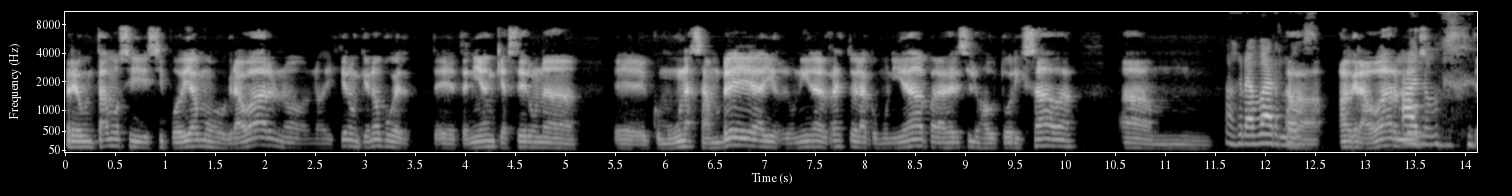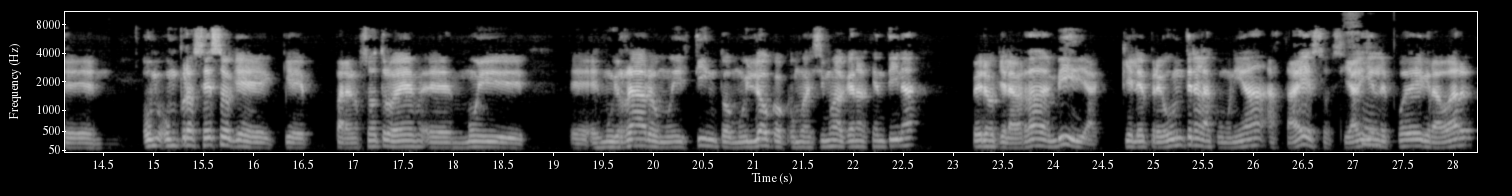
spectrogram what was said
preguntamos si, podíamos grabar, nos dijeron que no porque eh, tenían que hacer una eh, como una asamblea y reunir al resto de la comunidad para ver si los autorizaba a, a grabarlos. A, grabarlos. Ah, eh, un, proceso que, que, para nosotros es, muy, es muy raro, muy distinto, muy loco, como decimos acá en Argentina, pero que la verdad da envidia, que le pregunten a la comunidad hasta eso, si alguien le puede grabar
